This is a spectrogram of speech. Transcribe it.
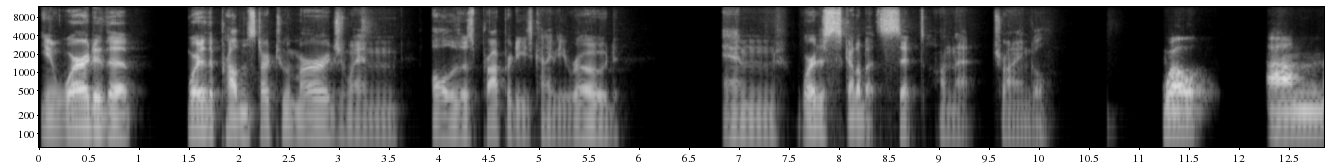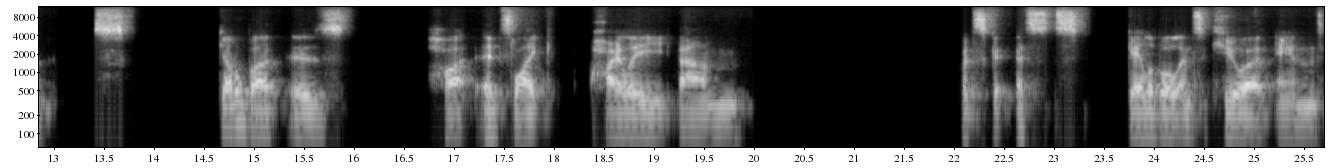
you know where do the where do the problems start to emerge when all of those properties kind of erode? And where does scuttlebutt sit on that triangle? Well um, Scuttlebutt is high, it's like highly, um, it's, it's scalable and secure and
